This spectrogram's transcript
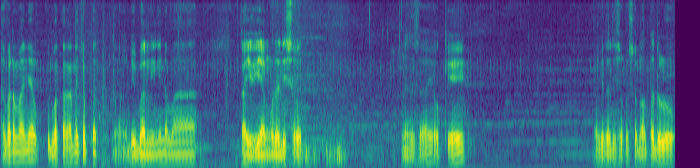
apa namanya pembakarannya cepet. Nah, dibandingin sama kayu yang udah diserut. Nah selesai oke. okay oh, kita disuruh sonota dulu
